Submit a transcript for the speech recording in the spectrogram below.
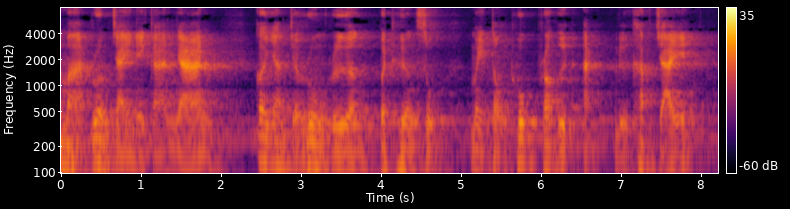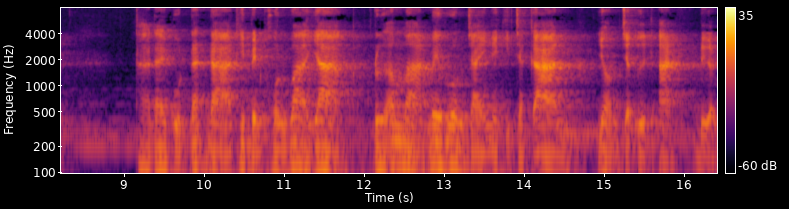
ำมาตร่วมใจในการงาน ก็ย่อมจะรุ่งเรืองประเทืองสุข ไม่ต้องทุกข์เพราะอึดอัดหรือขับใจ ถ้าได้บุตรนัดดาที่เป็นคนว่ายาก หรืออำมาตไม่ร่วมใจในกิจการ ย่อมจะอึดอัดเดือด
